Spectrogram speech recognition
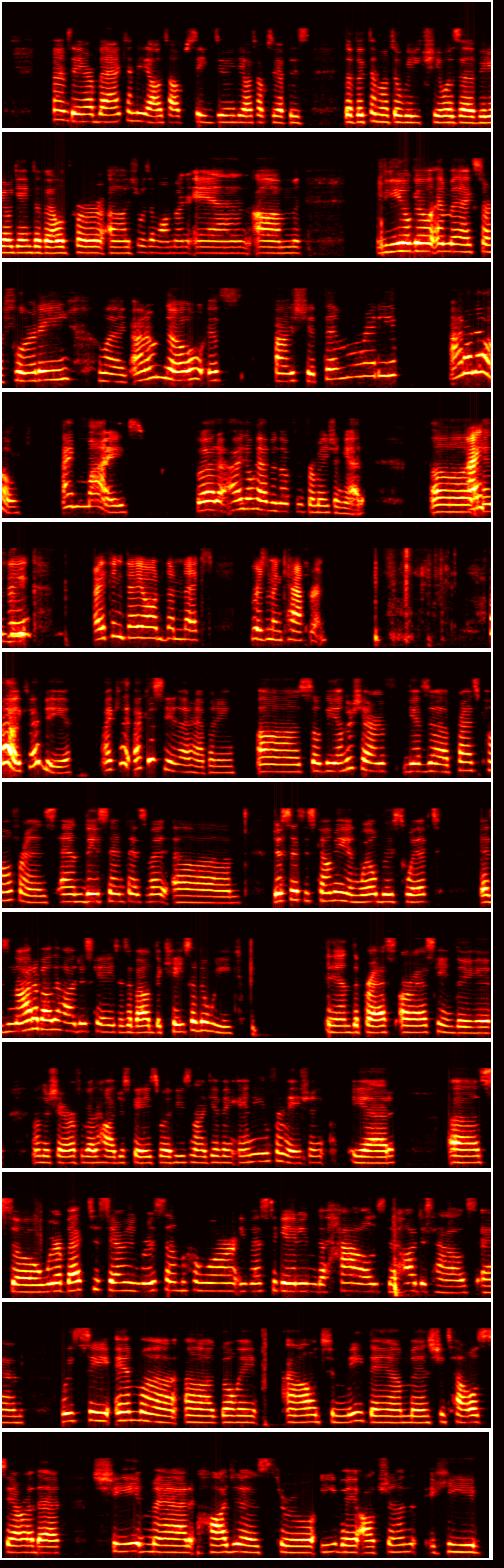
And They are back in the autopsy, doing the autopsy of this the victim of the week. She was a video game developer. Uh, she was a woman, and um, Hugo and Max are flirting. Like I don't know if I shipped them already. I don't know. I might, but I don't have enough information yet. Uh, I and they- think, I think they are the next Prism and Catherine. Oh, it could be. I could I could see that happening. Uh, so the undersheriff gives a press conference, and the sentence um, justice is coming and will be swift. It's not about the Hodges case. It's about the case of the week. And the press are asking the undersheriff about Hodges case, but he's not giving any information yet. Uh, so we're back to Sarah and Grissom, who are investigating the house, the Hodges house, and we see Emma uh, going out to meet them, and she tells Sarah that she met Hodges through eBay auction. He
